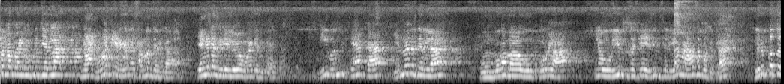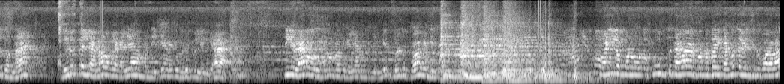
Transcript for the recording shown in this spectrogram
பண்ண போறீங்க பிடிச்சிடலாம் நான் உனக்கு எனக்கு என்ன சம்மந்தம் இருக்கா? என்கிட்ட இந்த கேள்வியெல்லாம் உனக்கு இருக்கு. நீ வந்து கேட்ட என்னன்னு தெரியல. உன் முகமா உன் பொருளா இல்ல உன் ஈர்ப்பு சக்தியா எதுன்னு தெரியல. நான் ஆசைப்பட்டுட்டேன். விருப்பத்தை சொன்னேன். விருப்பம் இல்லைன்னா உங்களை கல்யாணம் பண்ணிக்க எனக்கு விருப்பம் இல்லைங்க. நீங்க வேற ஒரு பொண்ணை பார்த்து கல்யாணம் பண்ணீங்கன்னு சொல்லிட்டு போக வேண்டியது. நான் வழியில போன உன்னை கூப்பிட்டு தகராறு பண்ண மாதிரி கண்ணத்தில் அடிச்சுட்டு போறவா?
